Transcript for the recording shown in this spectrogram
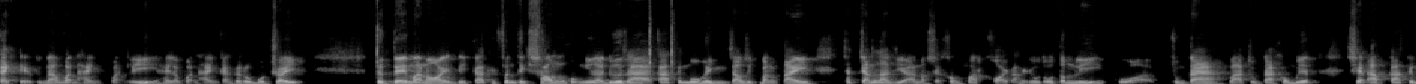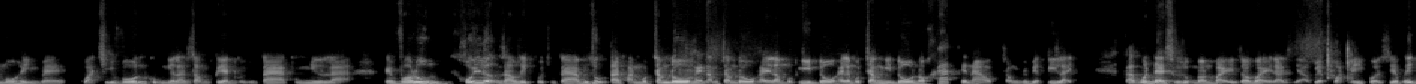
cách để chúng ta vận hành quản lý hay là vận hành các cái robot trade thực tế mà nói thì các cái phân tích sóng cũng như là đưa ra các cái mô hình giao dịch bằng tay chắc chắn là gì ạ? Nó sẽ không thoát khỏi các yếu tố tâm lý của chúng ta và chúng ta không biết set up các cái mô hình về quản trị vốn cũng như là dòng tiền của chúng ta cũng như là cái volume, khối lượng giao dịch của chúng ta. Ví dụ tài khoản 100 đô hay 500 đô hay là 1.000 đô hay là 100.000 đô nó khác thế nào trong cái việc đi lệnh? Các vấn đề sử dụng đòn bẩy do vậy là việc quản lý của GFX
